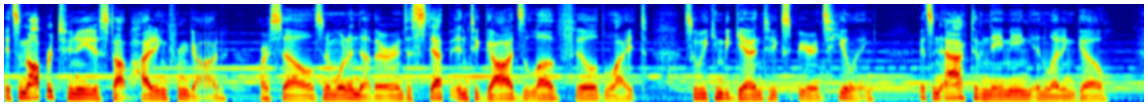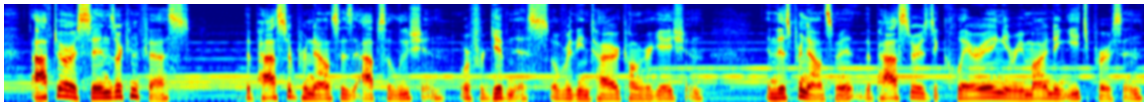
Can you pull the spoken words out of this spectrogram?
It's an opportunity to stop hiding from God, ourselves, and one another, and to step into God's love filled light so we can begin to experience healing. It's an act of naming and letting go. After our sins are confessed, the pastor pronounces absolution, or forgiveness, over the entire congregation. In this pronouncement, the pastor is declaring and reminding each person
